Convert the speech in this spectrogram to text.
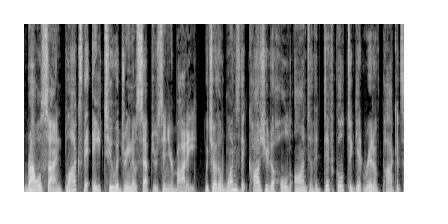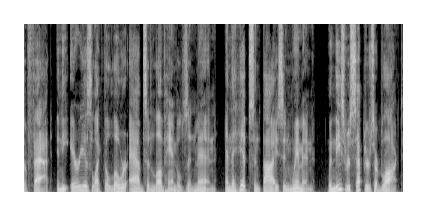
Rauwolscine blocks the A2 adrenoceptors in your body, which are the ones that cause you to hold on to the difficult to get rid of pockets of fat in the areas like the lower abs and love handles in men and the hips and thighs in women. When these receptors are blocked,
